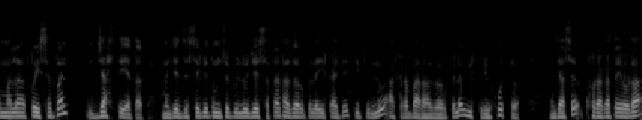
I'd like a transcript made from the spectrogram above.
तुम्हाला पैसे पण जास्त येतात. म्हणजे जसं की तुमचं पिल्लू जे सात आठ हजार रुपयाला विकायचं आहे ती पिल्लू अकरा बारा हजार रुपयाला विक्री होतं. म्हणजे असं खुराकाचा एवढा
